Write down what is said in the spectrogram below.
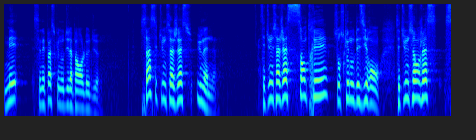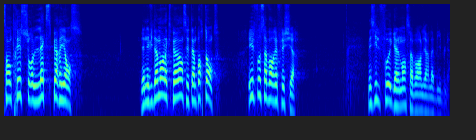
Mais ce n'est pas ce que nous dit la parole de Dieu. Ça, c'est une sagesse humaine. C'est une sagesse centrée sur ce que nous désirons. C'est une sagesse centrée sur l'expérience. Bien évidemment, l'expérience est importante. Et il faut savoir réfléchir. Mais il faut également savoir lire la Bible.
